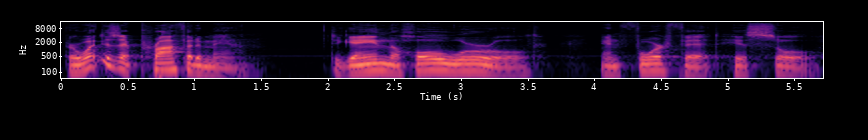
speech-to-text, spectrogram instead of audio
For what does it profit a man to gain the whole world and forfeit his soul?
